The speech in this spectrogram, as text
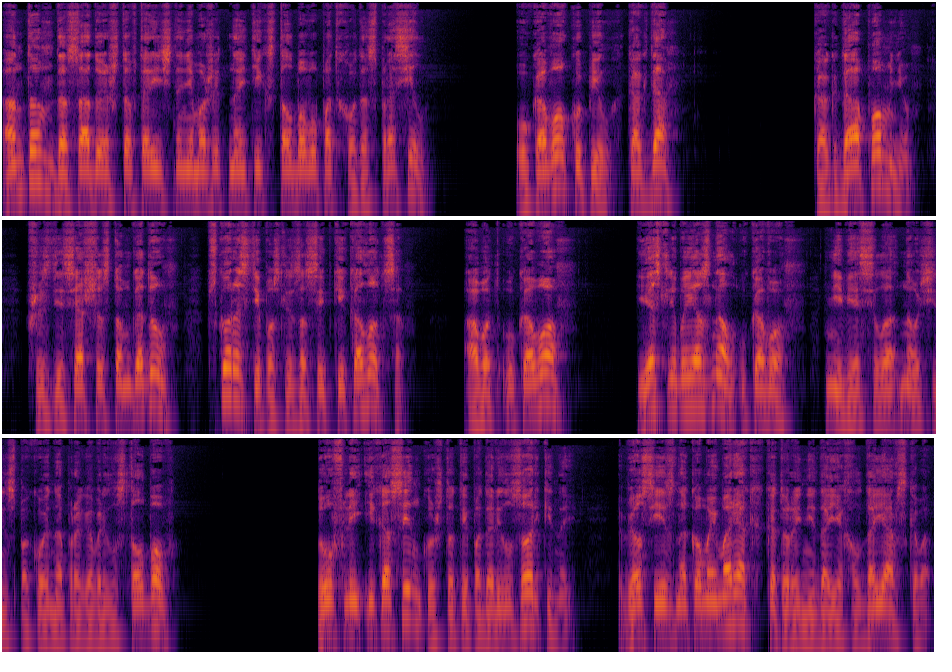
Антон, досадуя, что вторично не может найти к Столбову подхода, спросил. «У кого купил? Когда?» «Когда, помню. В шестьдесят шестом году, в скорости после засыпки колодца. А вот у кого? Если бы я знал, у кого, невесело, но очень спокойно проговорил Столбов. Туфли и косынку, что ты подарил Зорькиной, вез ей знакомый моряк, который не доехал до Ярского.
